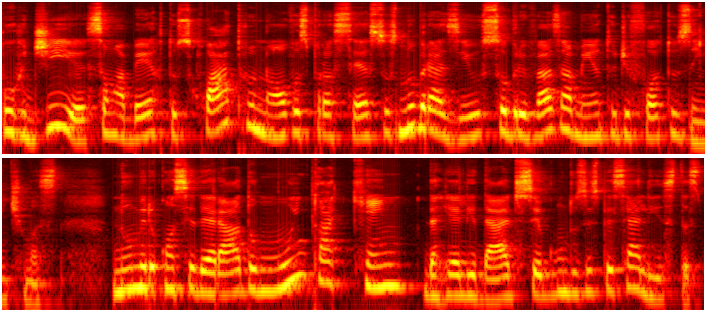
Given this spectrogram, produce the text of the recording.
por dia, são abertos quatro novos processos no Brasil sobre vazamento de fotos íntimas, número considerado muito aquém da realidade, segundo os especialistas,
